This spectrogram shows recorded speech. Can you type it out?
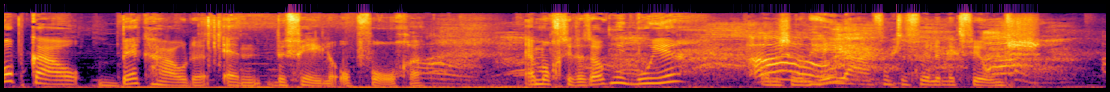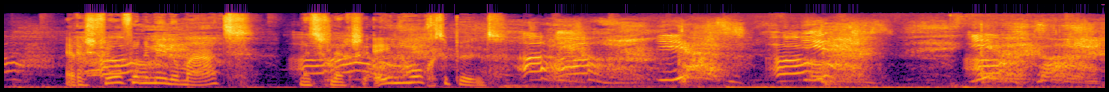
kopkaal, bek houden en bevelen opvolgen. En mocht je dat ook niet boeien, dan is er een hele avond te vullen met films. Er is veel van de middelmaat, met slechts één hoogtepunt. Yes! Yes! Yes! Yes!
